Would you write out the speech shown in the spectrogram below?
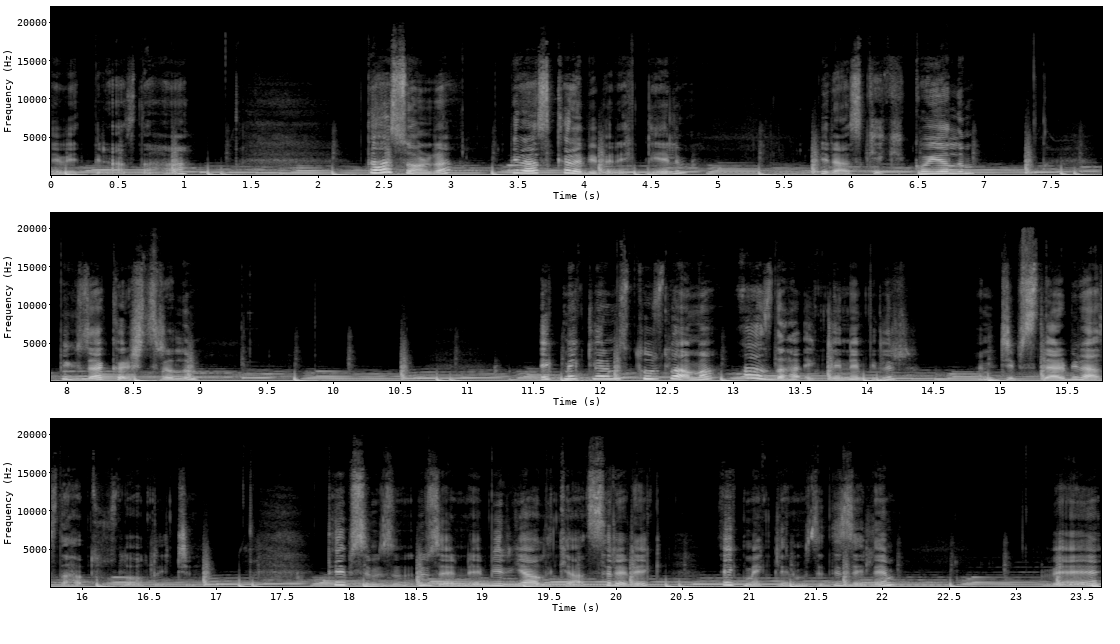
Evet biraz daha. Daha sonra biraz karabiber ekleyelim. Biraz kekik koyalım. Bir güzel karıştıralım. Ekmeklerimiz tuzlu ama az daha eklenebilir. Hani cipsler biraz daha tuzlu olduğu için. Tepsimizin üzerine bir yağlı kağıt sererek ekmeklerimizi dizelim ve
